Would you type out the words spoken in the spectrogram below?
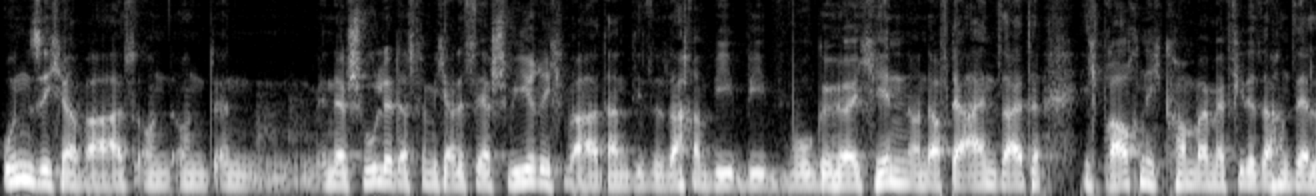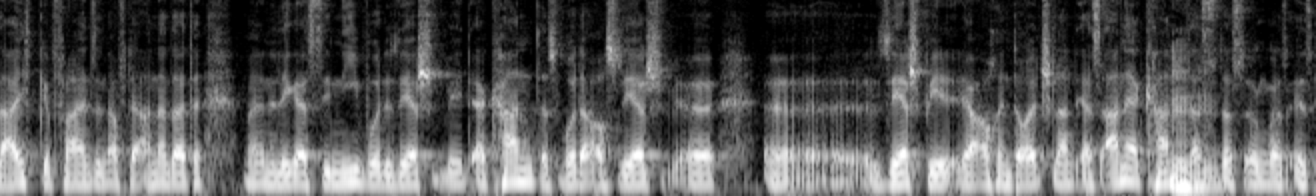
unsicher warst und, und in, in, der Schule das für mich alles sehr schwierig war, dann diese Sachen, wie, wie, wo gehöre ich hin? Und auf der einen Seite, ich brauche nicht kommen, weil mir viele Sachen sehr leicht gefallen sind. Auf der anderen Seite, meine Legasthenie wurde sehr spät erkannt. Das wurde auch sehr, äh, äh, sehr spät, ja auch in Deutschland erst anerkannt, mhm. dass das irgendwas ist.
